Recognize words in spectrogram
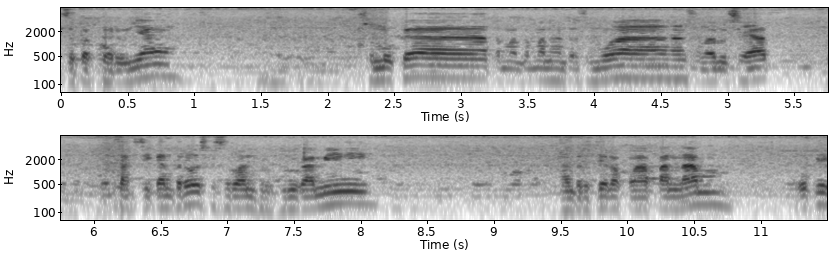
spot barunya semoga teman-teman hunter semua selalu sehat. Saksikan terus keseruan berburu kami. Hunter celok 86 oke.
